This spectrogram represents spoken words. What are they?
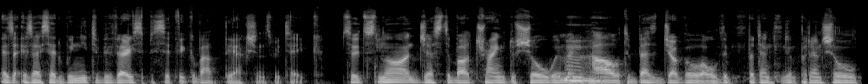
as, as I said, we need to be very specific about the actions we take. So it's not just about trying to show women mm. how to best juggle all the potential potential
